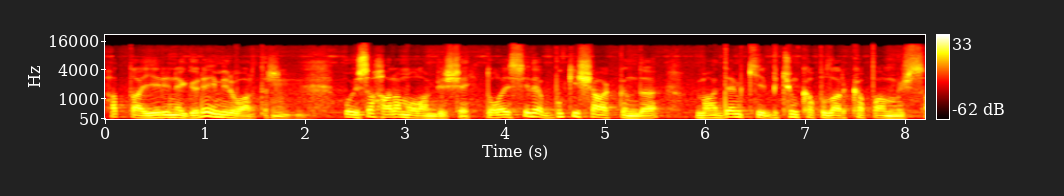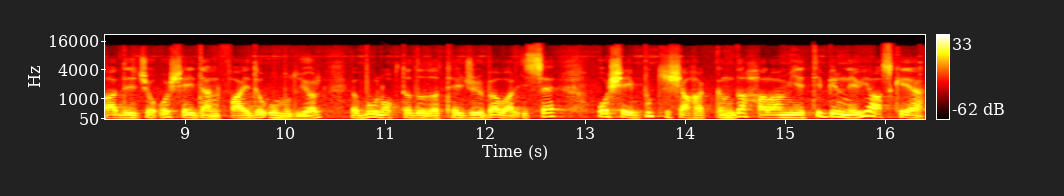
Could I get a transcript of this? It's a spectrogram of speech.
Hatta yerine göre emir vardır. Hı hı. Oysa haram olan bir şey. Dolayısıyla bu kişi hakkında madem ki bütün kapılar kapanmış, sadece o şeyden fayda umuluyor ve bu noktada da tecrübe var ise o şey bu kişi hakkında haramiyeti bir nevi askıya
